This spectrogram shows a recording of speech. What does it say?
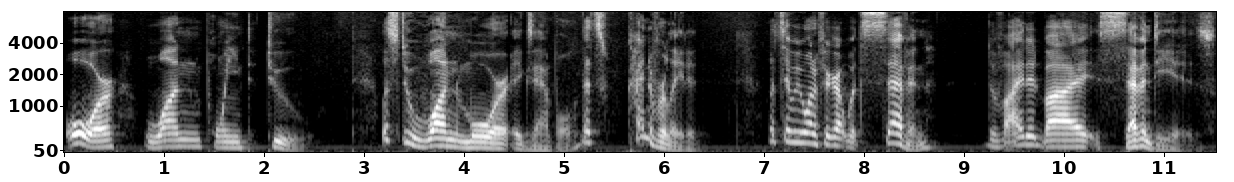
or 1.2. Let's do one more example that's kind of related. Let's say we want to figure out what 7 divided by 70 is.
